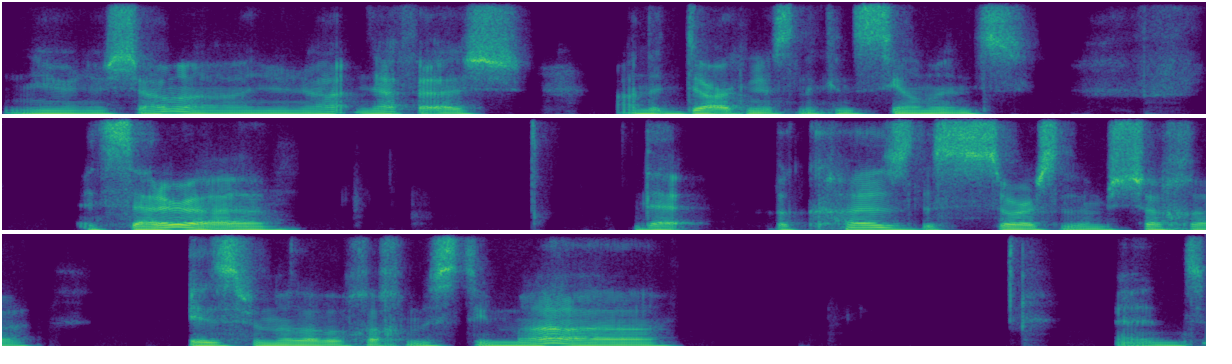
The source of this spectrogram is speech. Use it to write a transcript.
near neshama and you're not nefesh on the darkness and the concealment etc. That because the source of the Mshacha is from the love of Chachma and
